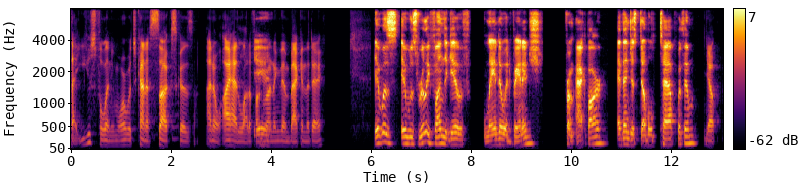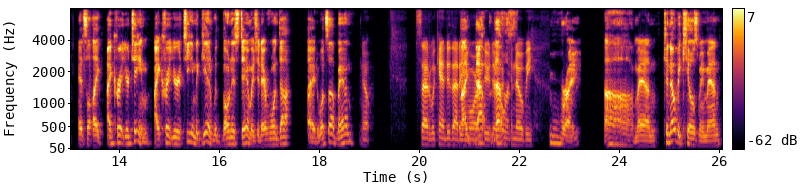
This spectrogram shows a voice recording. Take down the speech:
that useful anymore, which kind of sucks mm. because I know I had a lot of fun Yeah. running them back in the day. It was it was really fun to give Lando advantage from Ackbar and then just double tap with him. Yep. It's like I crit your team. I crit your team again with bonus damage, and everyone died. What's up, man? Yep. Sad we can't do that Like, anymore that- due to that was- Kenobi. Right. Oh man, Kenobi kills me, man.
